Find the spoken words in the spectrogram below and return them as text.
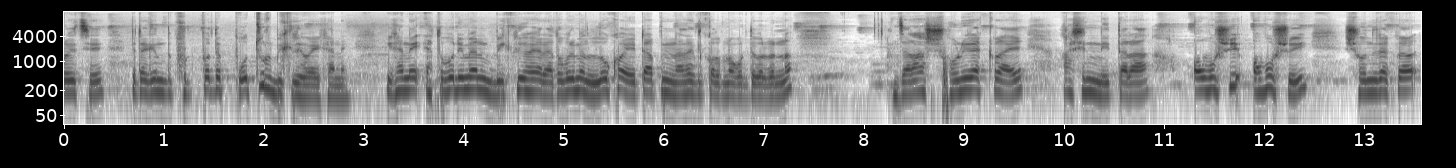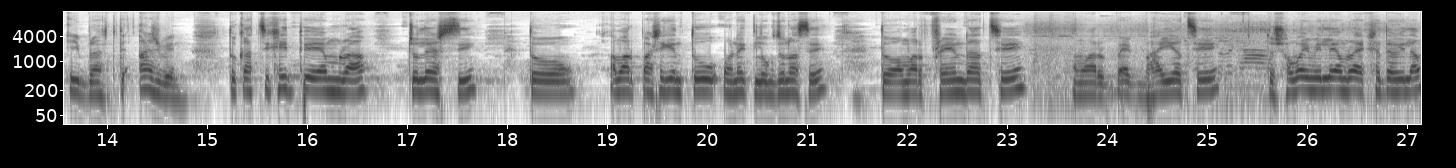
রয়েছে, এটা কিন্তু ফুটপাতে প্রচুর বিক্রি হয় এখানে। এখানে এত পরিমাণ বিক্রি হয় আর এত পরিমাণ লোক হয়, এটা আপনি না দেখলে কল্পনা করতে পারবেন না। যারা শনির একরায় আসেননি, তারা অবশ্যই অবশ্যই শনির একরা এই ব্রাঞ্চটিতে আসবেন। তো কাচ্চি খাইতে আমরা চলে আসছি। তো আমার পাশে কিন্তু অনেক লোকজন আছে। তো আমার ফ্রেন্ড আছে, আমার এক ভাই আছে। তো সবাই মিলে আমরা একসাথে হইলাম।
